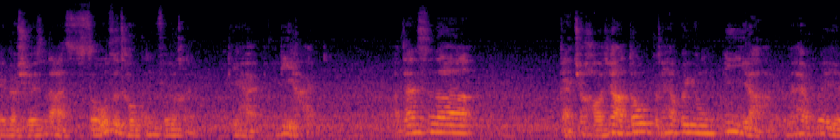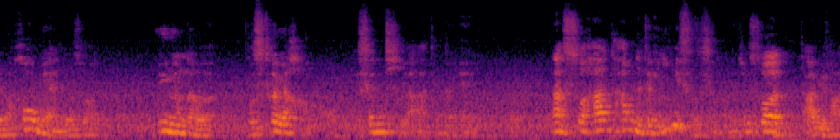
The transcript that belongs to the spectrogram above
那个学生啊手指头功夫都很厉害厉害，啊，但是呢。感觉好像都不太会用臂啊，不太会用后面，就是说运用的不是特别好，身体啊等等哎。那说他他们的这个意思是什么呢？就是说打比方，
